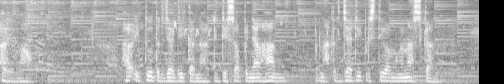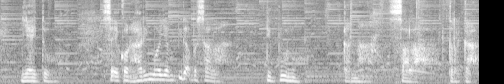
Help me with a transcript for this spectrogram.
harimau. Hal itu terjadi karena di desa penyalahan pernah terjadi peristiwa mengenaskan, yaitu seekor harimau yang tidak bersalah dibunuh karena salah terka.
